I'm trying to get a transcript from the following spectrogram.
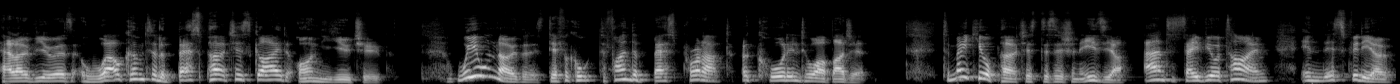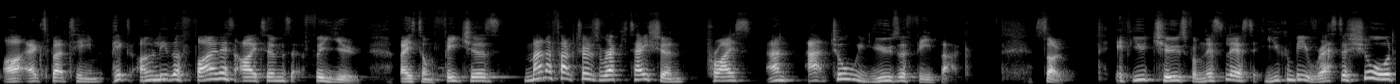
Hello viewers, welcome to the best purchase guide on YouTube. We all know that it's difficult to find the best product according to our budget. To make your purchase decision easier and to save your time, in this video our expert team picked only the finest items for you based on features, manufacturer's reputation, price and actual user feedback. So if you choose from this list, you can be rest assured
